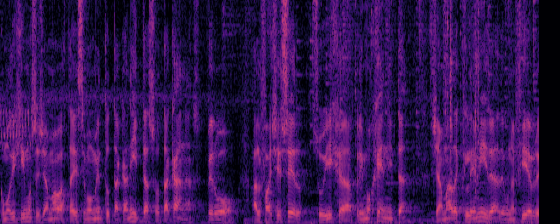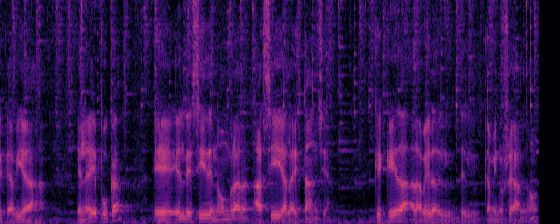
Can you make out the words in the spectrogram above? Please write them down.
como dijimos, se llamaba hasta ese momento Tacanitas o Tacanas, pero al fallecer su hija primogénita, llamada Clemira, de una fiebre que había en la época, eh, él decide nombrar así a la estancia que queda a la vera del, Camino Real. ¿no?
